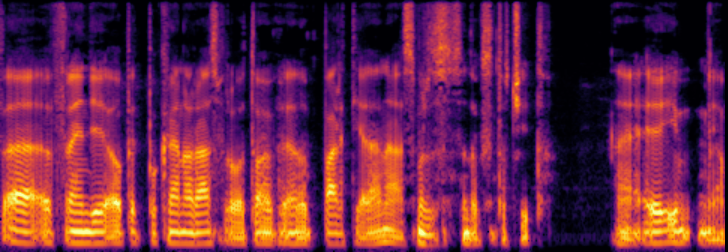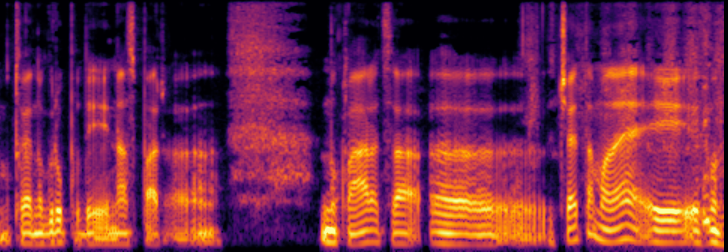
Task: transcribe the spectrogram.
uh, friend je opet pokrenuo raspravu o tome prije par tjedana, smrzao sam se dok sam to čitao. E, imamo tu jednu grupu gdje nas par uh, nuklearaca uh, četamo, ne, i ono,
